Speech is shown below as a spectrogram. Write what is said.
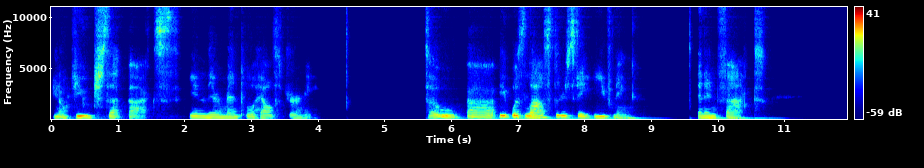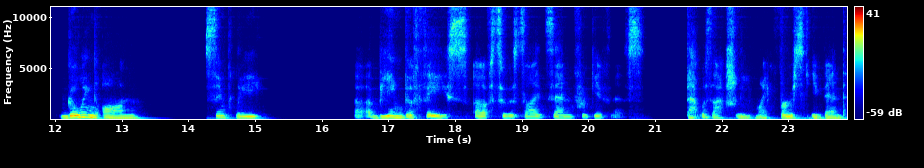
you know huge setbacks in their mental health journey. So uh, it was last thursday evening and in fact going on simply uh, being the face of suicide zen forgiveness that was actually my first event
